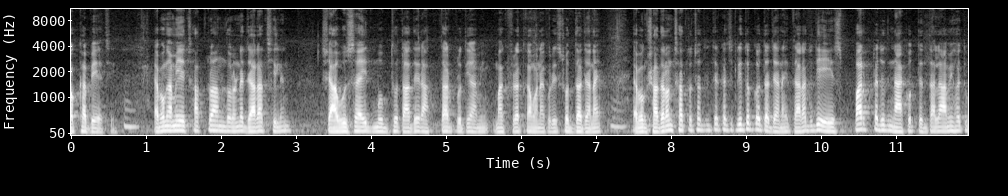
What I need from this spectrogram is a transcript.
রক্ষা পেয়েছি। এবং আমি এই ছাত্র আন্দোলনে যারা ছিলেন সে আবু সাইদ মুগ্ধ তাদের আত্মার প্রতি আমি মাগফিরাত কামনা করি শ্রদ্ধা জানাই এবং সাধারণ ছাত্রছাত্রীদের কাছে কৃতজ্ঞতা জানাই। তারা যদি এই স্পার্কটা যদি না করতেন তাহলে আমি হয়তো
